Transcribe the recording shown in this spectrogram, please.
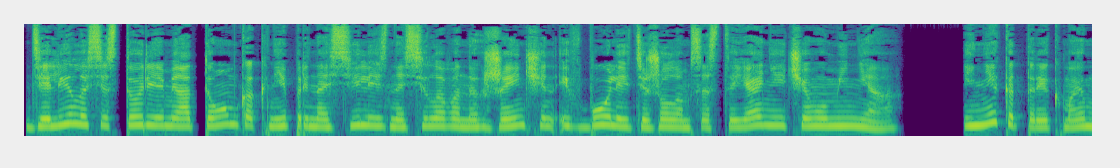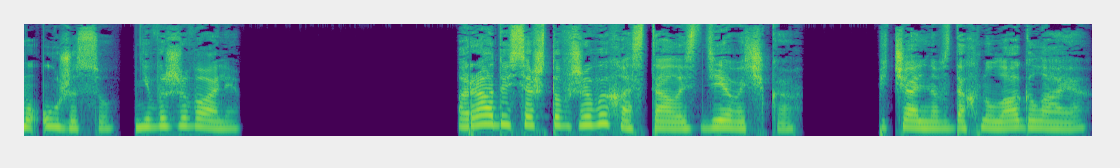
Делилась историями о том, как к ней приносили изнасилованных женщин и в более тяжелом состоянии, чем у меня, и некоторые, к моему ужасу, не выживали. «Радуйся, что в живых осталась девочка», — печально вздохнула Аглая.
